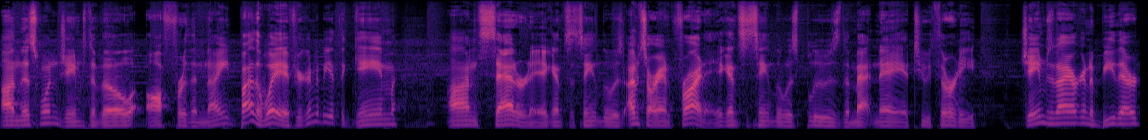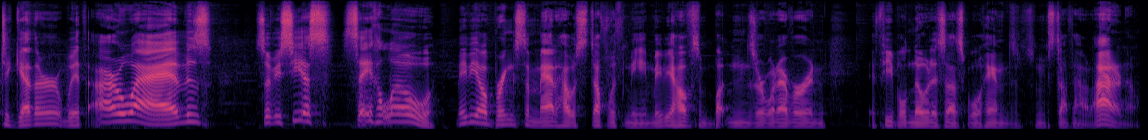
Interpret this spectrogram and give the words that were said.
on this one. James Neveau off for the night. By the way, if you're going to be at the game on Saturday against the St. Louis, I'm sorry, on Friday against the St. Louis Blues, the matinee at 2:30, James and I are going to be there together with our wives. So if you see us, say hello. Maybe I'll bring some Madhouse stuff with me. Maybe I'll have some buttons or whatever, and if people notice us, we'll hand some stuff out. I don't know.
